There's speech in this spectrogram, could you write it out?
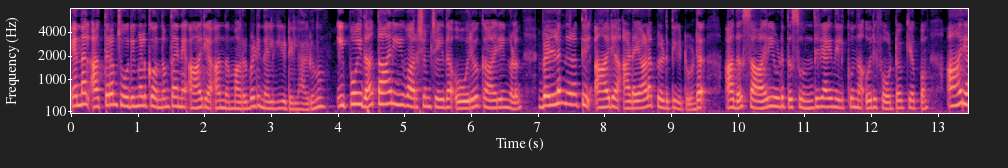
എന്നാൽ അത്തരം ചോദ്യങ്ങൾക്കൊന്നും തന്നെ ആര്യ അന്ന് മറുപടി നൽകിയിട്ടില്ലായിരുന്നു. ഇപ്പോൾ ഇതാ താൻ ഈ വർഷം ചെയ്ത ഓരോ കാര്യങ്ങളും വെള്ള നിറത്തിൽ ആര്യ അടയാളപ്പെടുത്തിയിട്ടുണ്ട്. അത് സാരിയുടുത്ത് സുന്ദരിയായി നിൽക്കുന്ന ഒരു ഫോട്ടോയ്ക്കൊപ്പം ആര്യ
